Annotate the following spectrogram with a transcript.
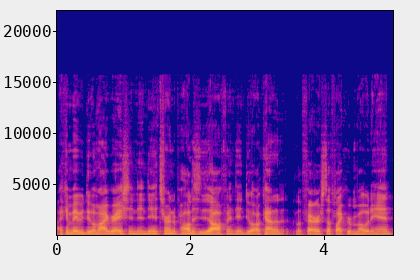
I can maybe do a migration and then turn the policies off and then do all kind of nefarious stuff like remote in.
